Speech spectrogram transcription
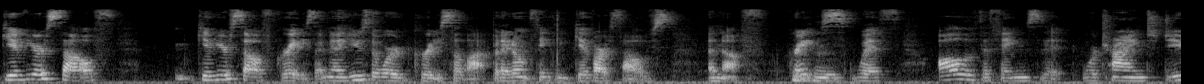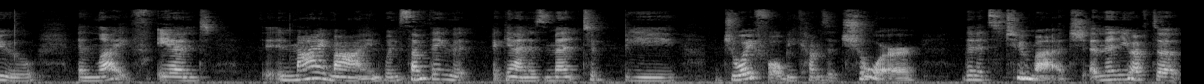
Give yourself give yourself grace. I mean, I use the word grace a lot, but I don't think we give ourselves enough grace mm-hmm. with all of the things that we're trying to do in life. And in my mind, when something that, again, is meant to be joyful becomes a chore, then it's too much. And then you have to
